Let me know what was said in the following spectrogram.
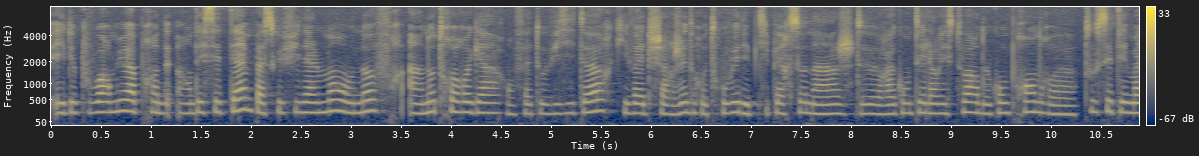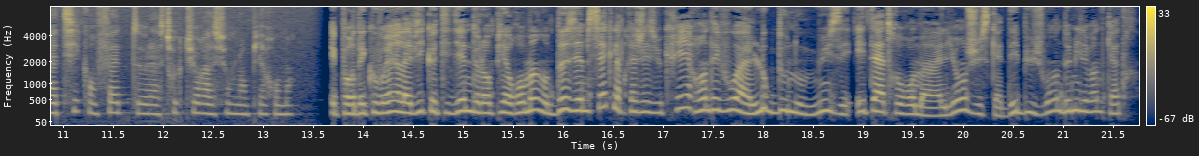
et de pouvoir mieux appréhender ces thèmes parce que finalement on offre un autre regard en fait aux visiteurs qui va être chargé de retrouver des petits personnages, de raconter leur histoire, de comprendre euh, toutes ces thématiques en fait de la structuration de l'Empire romain. Et pour découvrir la vie quotidienne de l'Empire romain au IIe siècle après Jésus-Christ, rendez-vous à Lugdunum, musée et théâtre romain à Lyon jusqu'à début juin 2024.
